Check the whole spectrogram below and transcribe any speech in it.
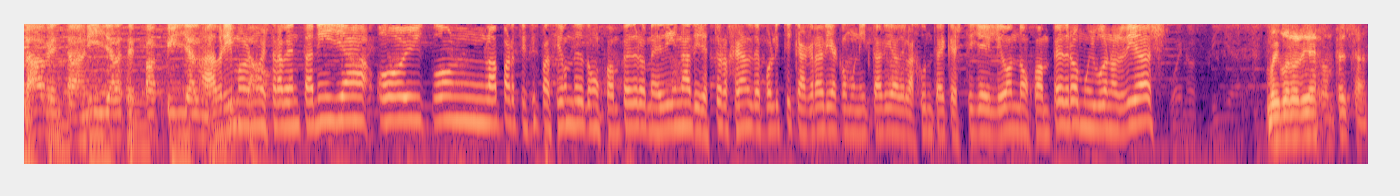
la ventanilla la cepa pilla el Abrimos nuestra ventanilla hoy con la participación de don Juan Pedro Medina, director general de Política Agraria Comunitaria de la Junta de Castilla y León. Don Juan Pedro, muy buenos días. Muy buenos días, don César,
